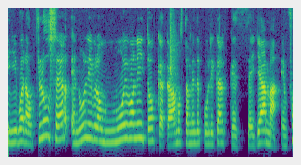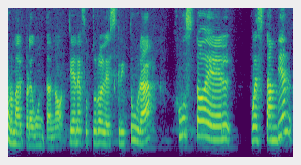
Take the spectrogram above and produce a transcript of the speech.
y bueno, Flusser, en un libro muy bonito que acabamos también de publicar, que se llama En forma de pregunta, ¿no? ¿Tiene futuro la escritura? Justo él, pues también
